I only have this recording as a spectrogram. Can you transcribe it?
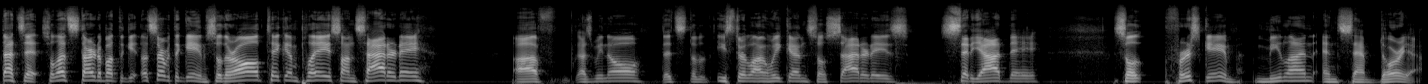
that's it. So let's start about the let's start with the games. So they're all taking place on Saturday. Uh, as we know, it's the Easter long weekend. So Saturday's Serie A day. So first game, Milan and Sampdoria.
